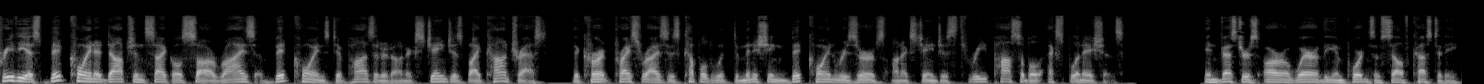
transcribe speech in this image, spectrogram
Previous Bitcoin adoption cycles saw a rise of Bitcoins deposited on exchanges. By contrast, the current price rise is coupled with diminishing Bitcoin reserves on exchanges. Three possible explanations. Investors are aware of the importance of self custody.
